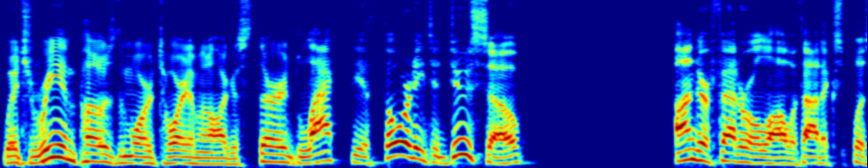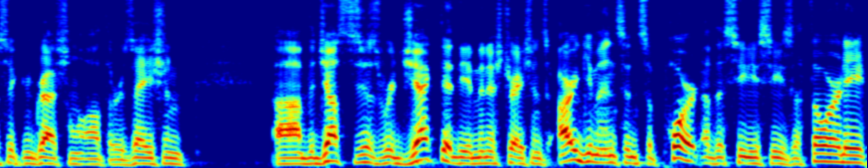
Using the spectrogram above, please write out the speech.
which reimposed the moratorium on August 3rd, lacked the authority to do so under federal law without explicit congressional authorization. Uh, the justices rejected the administration's arguments in support of the CDC's authority.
